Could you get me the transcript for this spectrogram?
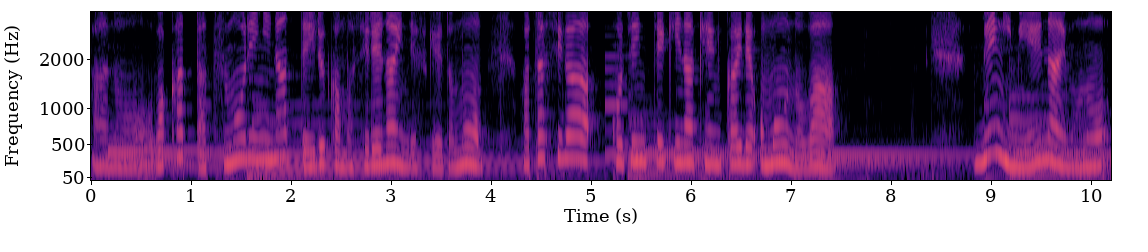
あの分かったつもりになっているかもしれないんですけれども私が個人的な見解で思うのは目に見えないもの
